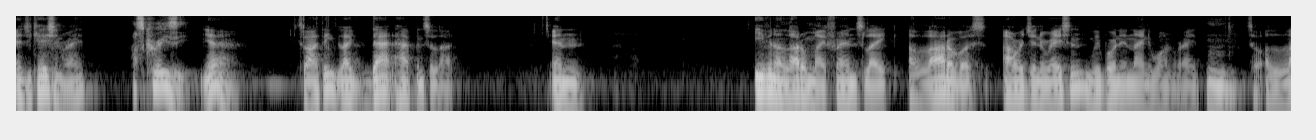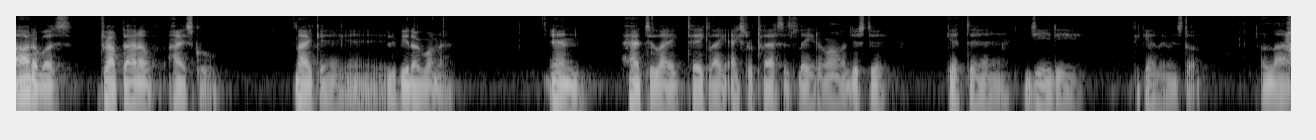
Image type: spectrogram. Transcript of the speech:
education, right? That's crazy. Yeah. So I think like that happens a lot. And even a lot of my friends, like a lot of us, our generation, we were born in 91, right? So a lot of us dropped out of high school, like uh, uh, videregående, and had to like take like extra classes later on just to get the GED together and stuff. A lot.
